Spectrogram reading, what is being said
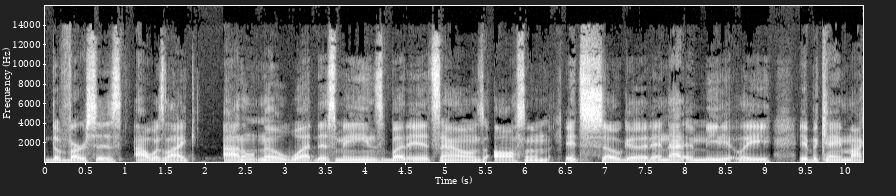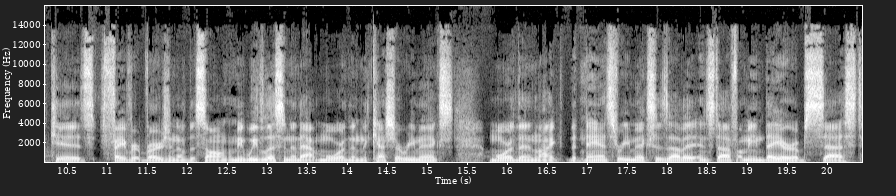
the verses, I was like, I don't know what this means, but it sounds awesome. It's so good. And that immediately, it became my kid's favorite version of the song. I mean, we've listened to that more than the Kesha remix, more than like the dance remixes of it and stuff. I mean, they are obsessed.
